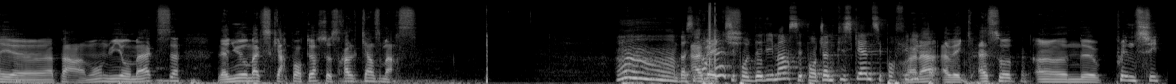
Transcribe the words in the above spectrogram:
et euh, apparemment, Nuit au Max, la Nuit au Max Carpenter, ce sera le 15 mars. Ah, bah c'est Avec- parfait, c'est pour le Daily Mars, c'est pour John Pisken, c'est pour Philippe. Voilà, avec Assault on the Prince It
